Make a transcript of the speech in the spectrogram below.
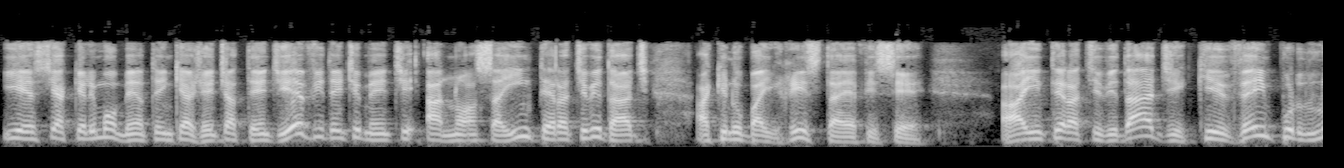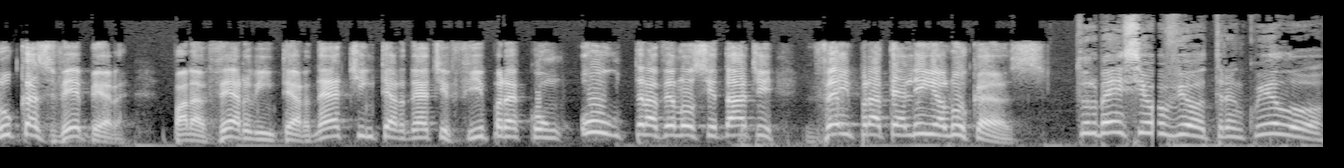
E esse é aquele momento em que a gente atende, evidentemente, a nossa interatividade aqui no Bairrista FC. A interatividade que vem por Lucas Weber para Vero Internet, internet fibra com ultra velocidade. Vem para a telinha, Lucas. Tudo bem, Silvio? Tranquilo?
